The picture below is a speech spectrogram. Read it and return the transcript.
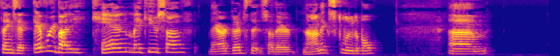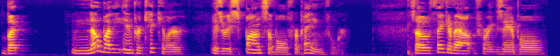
things that everybody can make use of. They are goods that, so they're non-excludable. Um, but nobody in particular is responsible for paying for. So think about, for example,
